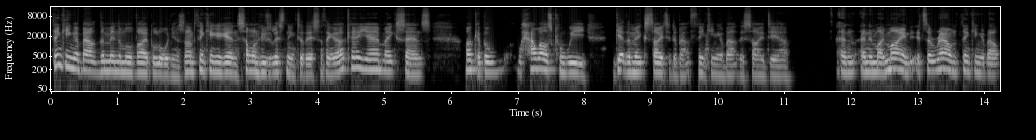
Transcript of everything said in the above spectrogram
thinking about the minimal viable audience, and I'm thinking again, someone who's listening to this and thinking, okay, yeah, makes sense. Okay, but how else can we get them excited about thinking about this idea. And and in my mind, it's around thinking about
